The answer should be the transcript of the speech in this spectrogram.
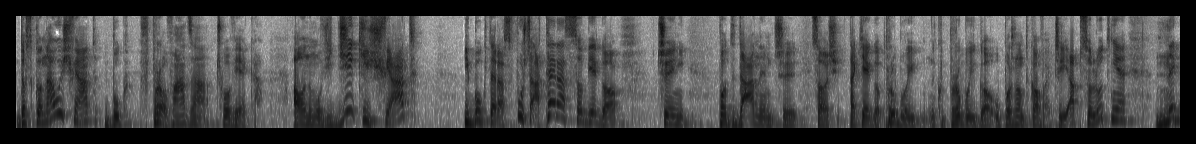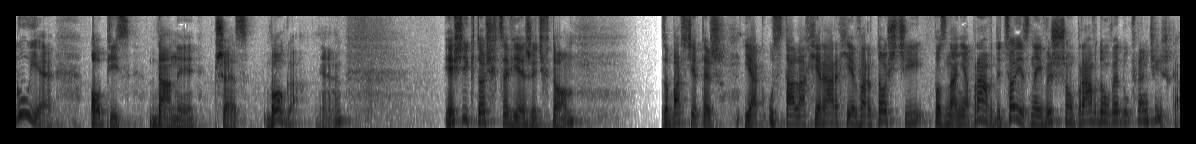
doskonały świat Bóg wprowadza człowieka, a on mówi dziki świat i Bóg teraz wpuszcza, a teraz sobie go czyń poddanym czy coś takiego, próbuj, próbuj go uporządkować. Czyli absolutnie neguje opis dany przez Boga, nie? Jeśli ktoś chce wierzyć w to, Zobaczcie też, jak ustala hierarchię wartości poznania prawdy. Co jest najwyższą prawdą według Franciszka?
